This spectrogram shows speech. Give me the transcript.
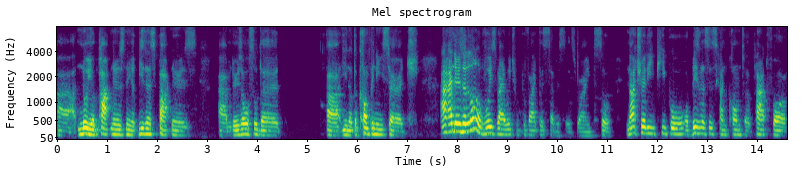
uh, know your partners, know your business partners. Um, there's also the uh, you know the company search, and there's a lot of ways by which we provide these services, right? So naturally, people or businesses can come to a platform,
